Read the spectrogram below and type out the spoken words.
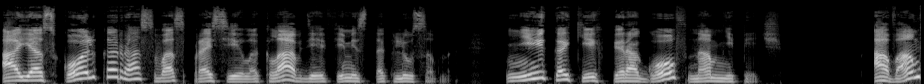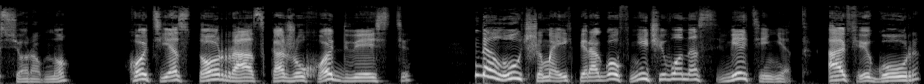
«А я сколько раз вас просила, Клавдия Фемистоклюсовна, никаких пирогов нам не печь. А вам все равно, хоть я сто раз скажу, хоть двести. Да лучше моих пирогов ничего на свете нет. А фигура?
